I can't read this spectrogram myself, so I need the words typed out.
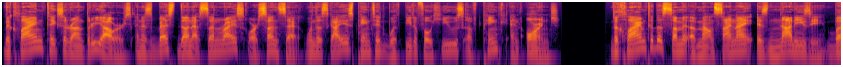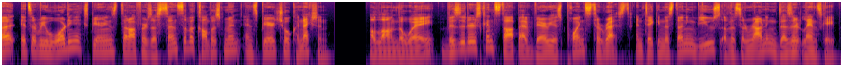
The climb takes around 3 hours and is best done at sunrise or sunset when the sky is painted with beautiful hues of pink and orange. The climb to the summit of Mount Sinai is not easy, but it's a rewarding experience that offers a sense of accomplishment and spiritual connection. Along the way, visitors can stop at various points to rest and take in the stunning views of the surrounding desert landscape.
